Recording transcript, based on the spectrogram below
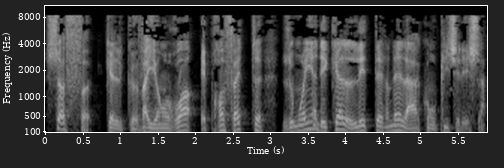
sauf quelques vaillants rois et prophètes au moyen desquels l'Éternel a accompli ses desseins.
